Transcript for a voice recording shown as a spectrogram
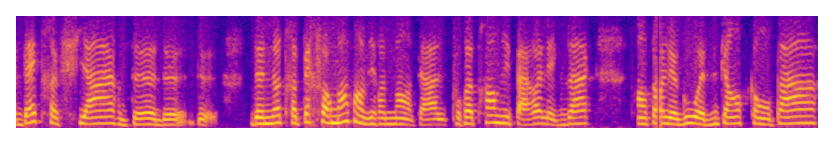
d'être fiers de, notre performance environnementale. Pour reprendre les paroles exactes, François Legault a dit quand on se compare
